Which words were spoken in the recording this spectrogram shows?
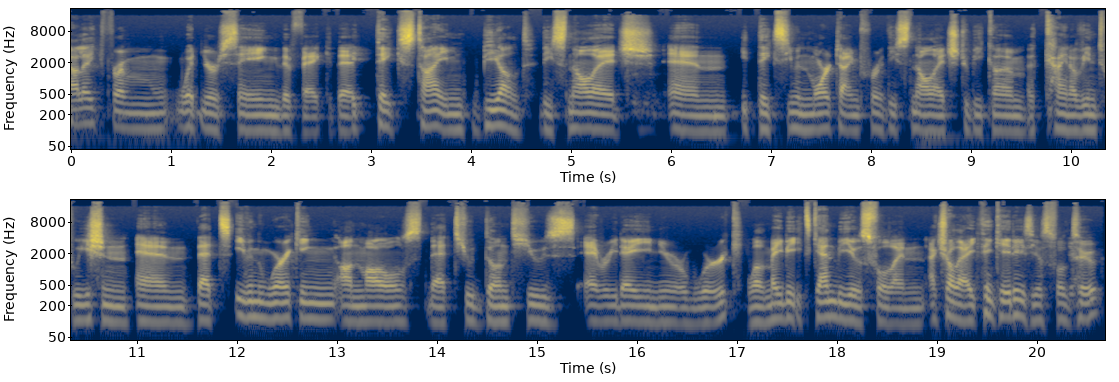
I like from what you're saying the fact that it takes time to build this knowledge, and it takes even more time for this knowledge to become a kind of intuition, and that's even working on models that you don't use every day in your work. Well, maybe it can be useful, and actually, I think it is useful too.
